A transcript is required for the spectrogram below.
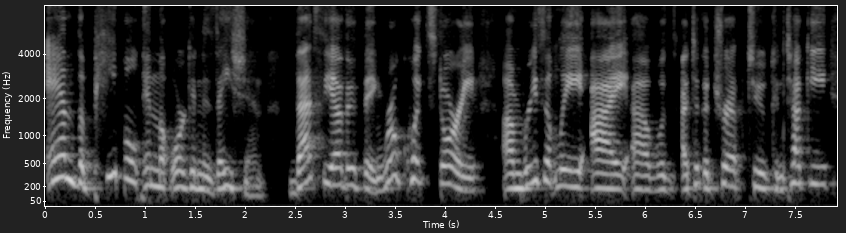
and the people in the organization. That's the other thing. Real quick story. Um, recently, I uh, was I took a trip to Kentucky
